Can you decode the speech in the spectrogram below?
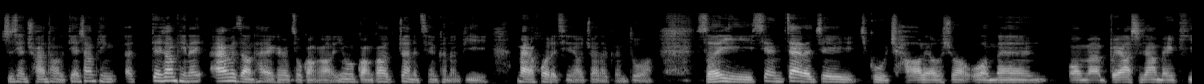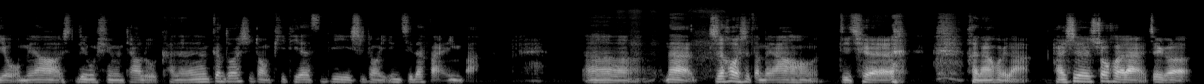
之前传统电商平呃电商平台 Amazon，它也开始做广告，因为广告赚的钱可能比卖货的钱要赚的更多。所以现在的这股潮流说我们我们不要社交媒体，我们要另寻一条路，可能更多是一种 PTSD，是一种应激的反应吧。呃，那之后是怎么样，的确很难回答。还是说回来，这个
